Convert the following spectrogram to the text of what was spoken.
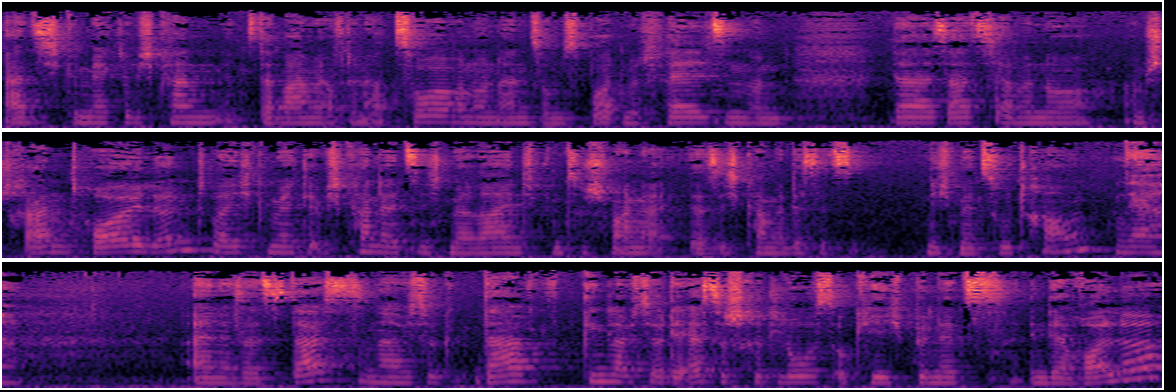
als ich gemerkt habe, ich kann, jetzt, da waren wir auf den Azoren und an so einem Spot mit Felsen und da saß ich aber nur am Strand heulend, weil ich gemerkt habe, ich kann da jetzt nicht mehr rein, ich bin zu schwanger, also ich kann mir das jetzt nicht mehr zutrauen. Ja. Einerseits das, und habe ich so, da ging, glaube ich, so der erste Schritt los, okay, ich bin jetzt in der Rolle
